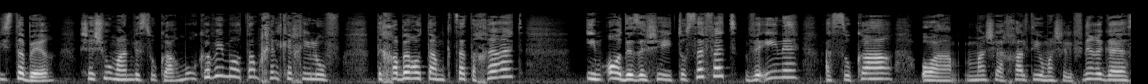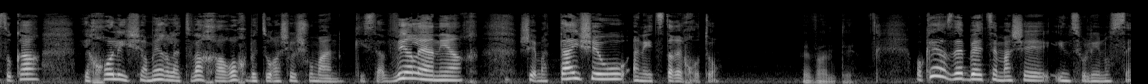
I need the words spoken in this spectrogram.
מסתבר ששומן וסוכר מורכבים מאותם חלקי חילוף. תחבר אותם קצת אחרת, עם עוד איזושהי תוספת, והנה הסוכר, או מה שאכלתי או מה שלפני רגע היה סוכר, יכול להישמר לטווח הארוך בצורה של שומן. כי סביר להניח שמתישהו אני אצטרך אותו. הבנתי. אוקיי? אז זה בעצם מה שאינסולין עושה.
